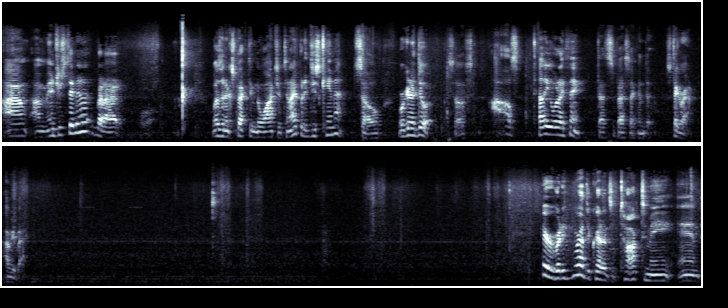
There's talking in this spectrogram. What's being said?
I'm, I'm interested in it, but I wasn't expecting to watch it tonight, but it just came out. So, we're going to do it. So, I'll tell you what I think that's the best I can do. Stick around. I'll be back. Hey everybody, we're at the credits of Talk to Me, and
